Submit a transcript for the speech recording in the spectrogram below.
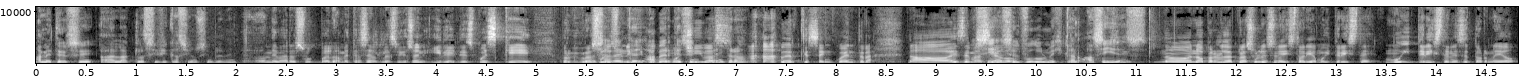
a meterse a la clasificación simplemente. ¿A dónde va a resurgir? Bueno, a meterse en la clasificación y de- después qué? Porque Cruz Pues Azul a es un qué- equipo a ver como qué se encuentra. a ver qué se encuentra. No, es Así demasiado. es el fútbol mexicano, así es. No, no, pero lo de Cruz Azul es una historia muy triste, muy triste en ese torneo.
